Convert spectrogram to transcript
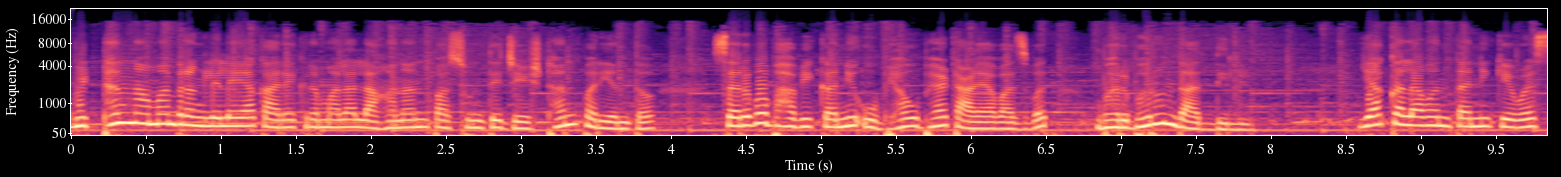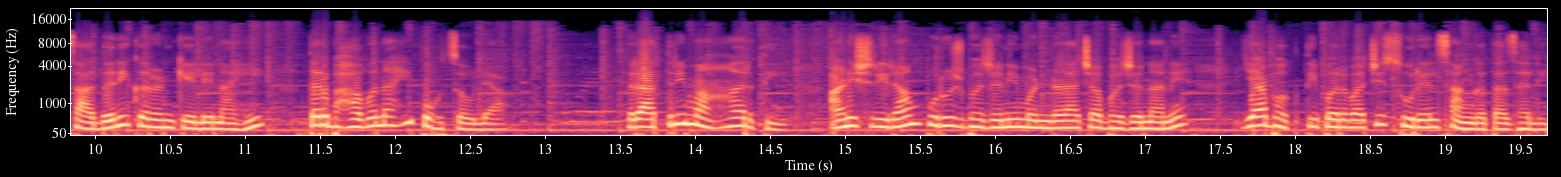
विठ्ठल नामात रंगलेल्या या कार्यक्रमाला लहानांपासून ते ज्येष्ठांपर्यंत सर्व भाविकांनी उभ्या उभ्या टाळ्या वाजवत भरभरून दाद दिली. या कलावंतांनी केवळ सादरीकरण केले नाही तर भावनाही पोहोचवल्या. रात्री महाआरती आणि श्रीराम पुरुष भजनी मंडळाच्या भजनाने या भक्तिपर्वाची सुरेल सांगता झाली.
